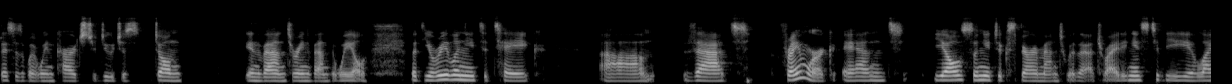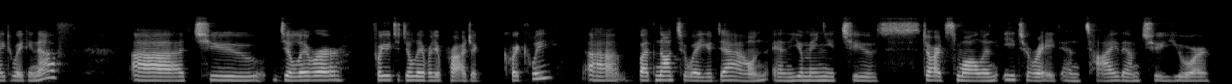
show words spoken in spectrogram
this is what we encourage to do. Just don't invent or invent the wheel, but you really need to take um, that framework and you also need to experiment with that, right? It needs to be lightweight enough uh, to deliver for you to deliver your project quickly, uh, but not to weigh you down. And you may need to start small and iterate and tie them to your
